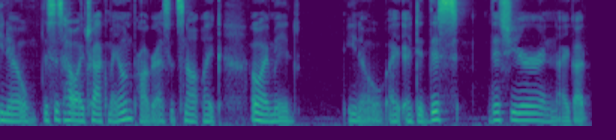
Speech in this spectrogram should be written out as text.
you know, this is how I track my own progress. It's not like, oh, I made you know, I, I did this this year and I got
